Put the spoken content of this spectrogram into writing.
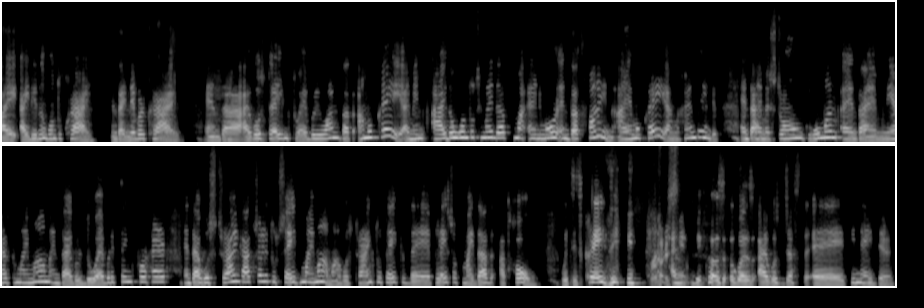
I, I didn't want to cry and I never cried. And mm-hmm. uh, I was telling to everyone that I'm okay. I mean, I don't want to see my dad anymore, and that's fine. I am okay. I'm handling it. And I'm a strong woman, and I am near to my mom, and I will do everything for her. And I was trying actually to save my mom. I was trying to take the place of my dad at home which is crazy. Right. I mean, because it was I was just a teenager.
